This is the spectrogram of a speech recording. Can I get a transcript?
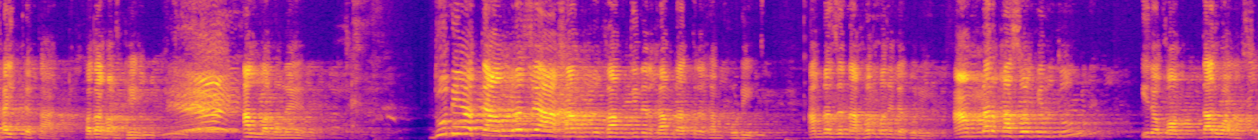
খাইতে থাক। কথা কন ঠিক? আল্লাহ বলেন, দুনিয়াতে আমরা যে আখাম, কুখাম, দিনের খাম, রাত্রের খাম করি, আমরা যে নাফরমানিটা করি, আমরার কাছেও কিন্তু এরকম দারোয়ান আছে।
